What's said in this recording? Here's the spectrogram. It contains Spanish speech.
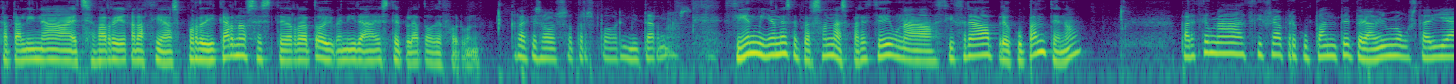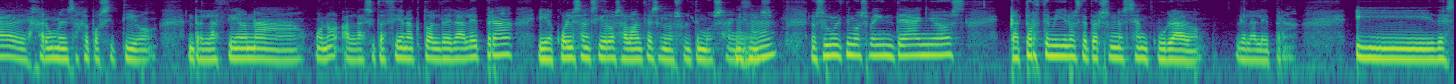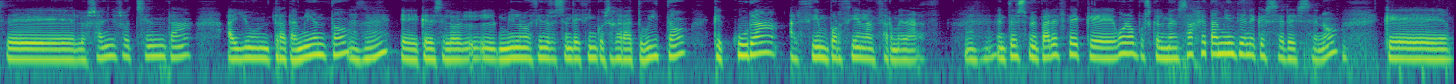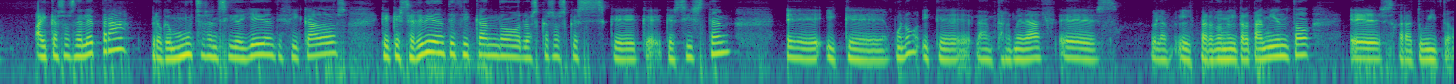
Catalina Echevarri, gracias por dedicarnos este rato y venir a este plato de Forum. Gracias a vosotros por invitarnos. 100 millones de personas, parece una cifra preocupante, ¿no? Parece una cifra preocupante, pero a mí me gustaría dejar un mensaje positivo en relación a, bueno, a la situación actual de la lepra y a cuáles han sido los avances en los últimos años. En los últimos 20 años, 14 millones de personas se han curado de la lepra. Y desde los años 80 hay un tratamiento eh, que desde el 1985 es gratuito, que cura al 100% la enfermedad. Entonces me parece que, bueno, pues que el mensaje también tiene que ser ese, ¿no? que hay casos de lepra, pero que muchos han sido ya identificados, que hay que seguir identificando los casos que, que, que, existen eh, y, que, bueno, y que la enfermedad es, el, perdón, el tratamiento es gratuito.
